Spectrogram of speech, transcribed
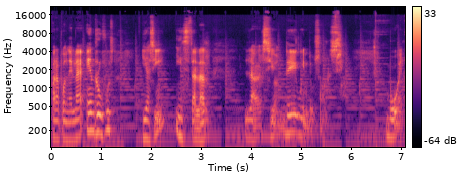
para ponerla en Rufus y así instalar la versión de Windows 11. Bueno,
